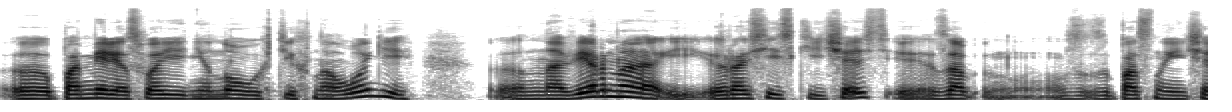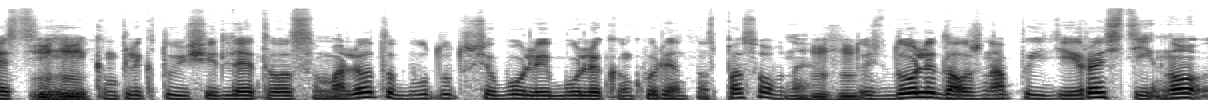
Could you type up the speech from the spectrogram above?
э, по мере освоения новых технологий, э, наверное, российские части, э, запасные части угу. и комплектующие для этого самолета будут все более и более конкурентоспособны. Угу. То есть доля должна, по идее, расти. Но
